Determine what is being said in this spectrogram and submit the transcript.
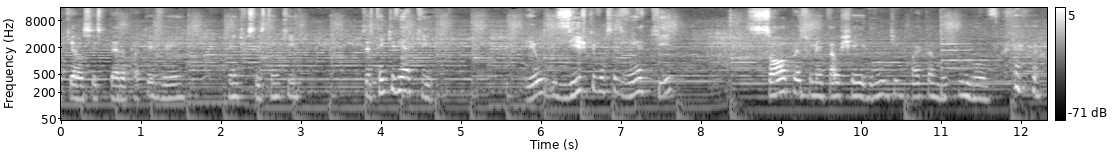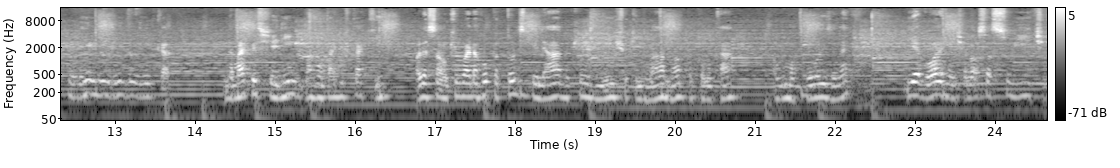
Aqui a nossa espera para TV. Gente, vocês têm que vocês têm que vir aqui. Eu exijo que vocês venham aqui só para experimentar o cheirinho de apartamento novo. lindo, lindo, lindo, cara. Ainda mais com esse cheirinho, dá vontade de ficar aqui. Olha só, aqui o guarda-roupa todo espelhado, com os nichos aqui lado, ó, para colocar alguma coisa, né? E agora, gente, a nossa suíte.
